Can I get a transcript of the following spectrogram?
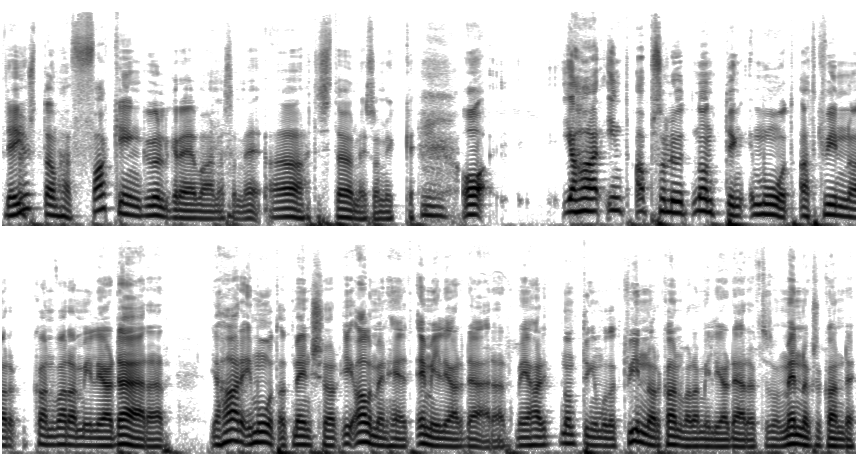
Det är just de här fucking guldgrävarna som är... ah det stör mig så mycket. Mm. Och jag har inte absolut någonting emot att kvinnor kan vara miljardärer. Jag har emot att människor i allmänhet är miljardärer. Men jag har inte någonting emot att kvinnor kan vara miljardärer eftersom män också kan det.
